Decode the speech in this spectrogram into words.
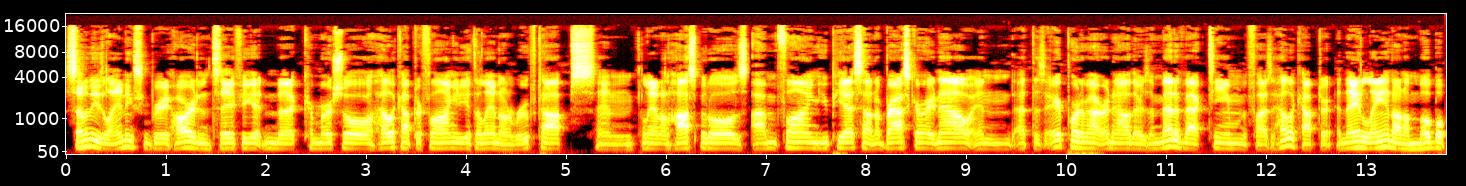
some of these landings can be pretty hard. And say if you get into commercial helicopter flying and you get to land on rooftops and land on hospitals. I'm flying UPS out in Nebraska right now, and at this airport I'm at right now, there's a medevac team that flies a helicopter, and they land on a mobile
